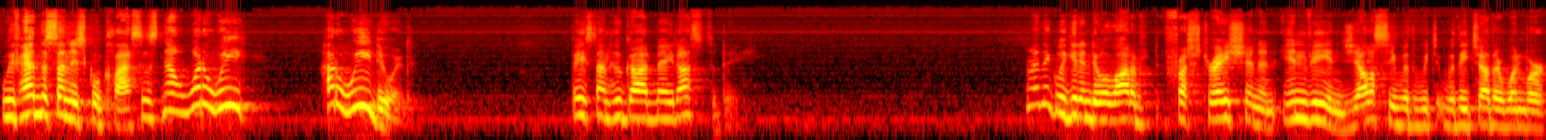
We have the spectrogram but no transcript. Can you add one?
we've had the Sunday school classes. Now, what do we, how do we do it? Based on who God made us to be. And I think we get into a lot of frustration and envy and jealousy with, with each other when we're,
